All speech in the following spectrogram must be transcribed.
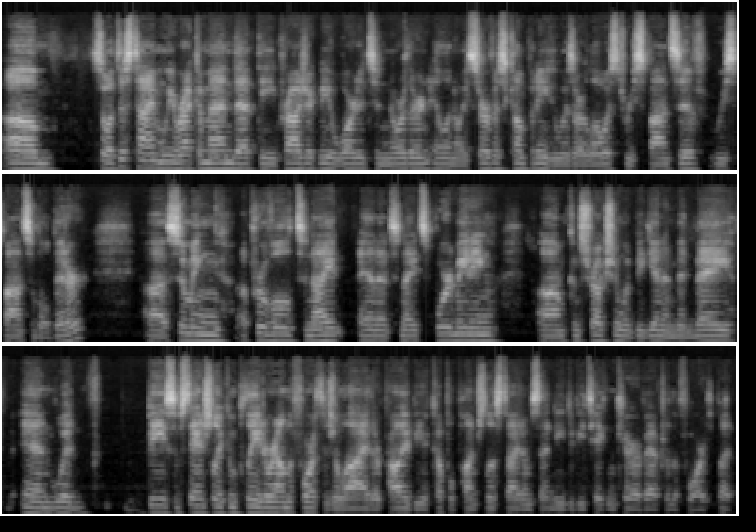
Um, so at this time, we recommend that the project be awarded to Northern Illinois Service Company, who is our lowest responsive responsible bidder. Uh, assuming approval tonight and at tonight's board meeting, um, construction would begin in mid-May and would be substantially complete around the 4th of July. There'll probably be a couple punch list items that need to be taken care of after the 4th, but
